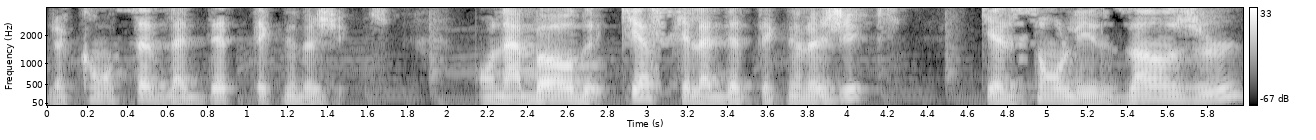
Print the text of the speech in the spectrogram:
le concept de la dette technologique. On aborde qu'est-ce que la dette technologique, quels sont les enjeux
